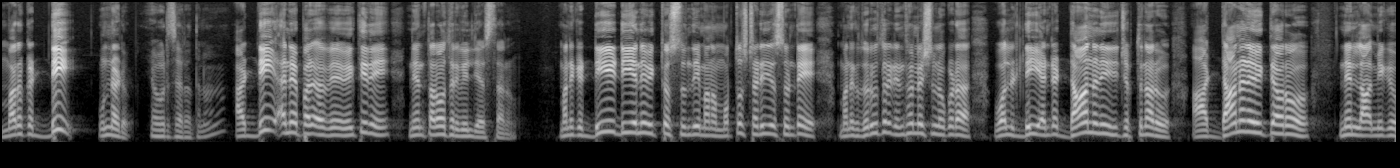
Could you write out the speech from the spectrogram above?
మరొక డి ఉన్నాడు. ఎవరు సార్ అతను? ఆ డి అనే వ్యక్తిని నేను తర్వాత రివీల్ చేస్తాను. మనకి డి డి అనే వ్యక్తి వస్తుంది. మనం మొత్తం స్టడీ చేస్తుంటే మనకు దొరుకుతున్న ఇన్ఫర్మేషన్లో కూడా వాళ్ళు డి అంటే డాన్ అని చెప్తున్నారు. ఆ డాన్ అనే వ్యక్తి ఎవరో నేను లా మీకు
